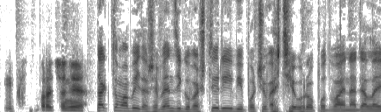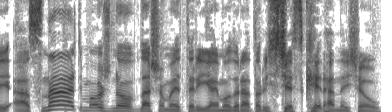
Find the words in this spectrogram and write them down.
prečo nie? Tak to má byť, takže Venzigova 4, vy počúvajte Európo 2 aj naďalej a snáď možno v našom éteri aj moderátori z Českej rannej show.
